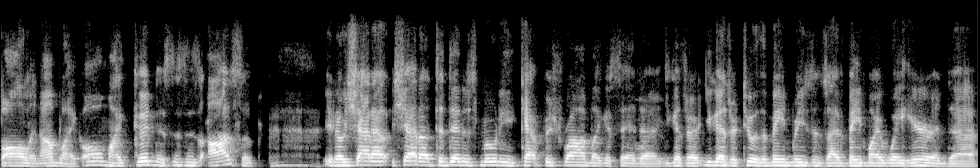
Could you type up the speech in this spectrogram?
bawling. I'm like, "Oh my goodness, this is awesome!" You know, shout out, shout out to Dennis Mooney and Catfish Rob. Like I said, uh, you guys are, you guys are two of the main reasons I've made my way here, and uh,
